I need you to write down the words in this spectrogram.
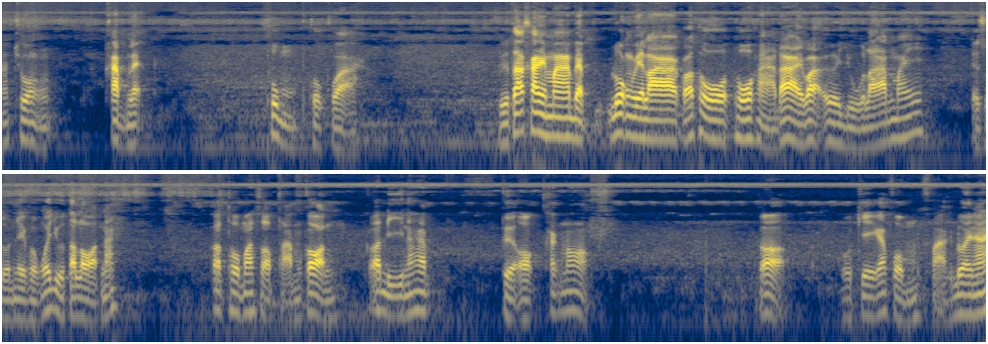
นะ ช่วงค่ำและทุ่มกว่าๆหรือถ้าใครมาแบบล่วงเวลาก็โทรโทรหาได้ว่า เอออยู่ร้านไหม แต่ส่วนใหญ่ผมก็อยู่ตลอดนะ ก็โทรมาสอบถามก่อน ก็ดีนะครับเผื่อออกข้างนอก ก็โอเคครับผมฝากด้วยนะ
